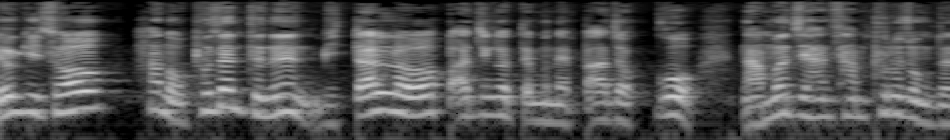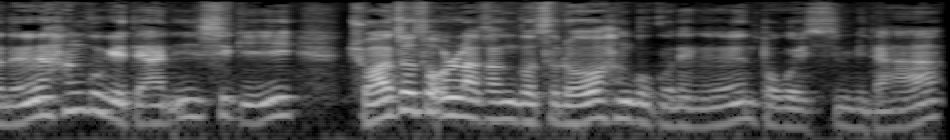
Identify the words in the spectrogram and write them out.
여기서 한 5%는 밑달러 빠진 것 때문에 빠졌고 나머지 한 3% 정도는 한국에 대한 인식이 좋아져서 올라간 것으로 한국은행은 보고 있습니다.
